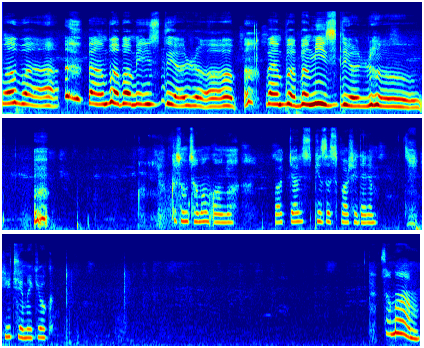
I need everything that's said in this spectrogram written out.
Baba, ben babamı istiyorum. Ben babamı istiyorum. Kızım tamam Allah. Bak gel pizza sipariş edelim. Hiç yemek yok. Tamam.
